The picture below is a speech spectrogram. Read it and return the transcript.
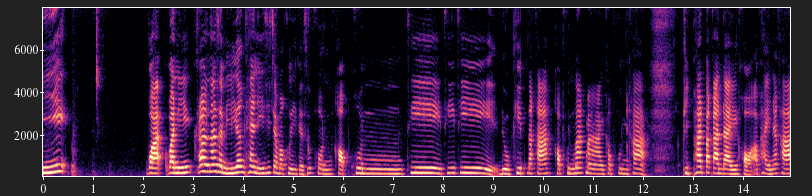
นี้ ว,วันนี้ก็น่าจะมีเรื่องแค่นี้ที่จะมาคุยกับทุกคน ขอบคุณที่ที่ที่ดูคลิปนะคะ ขอบคุณมากมาย ขอบคุณค่ะ ผิดพลาดประการใดขออภัยนะคะ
